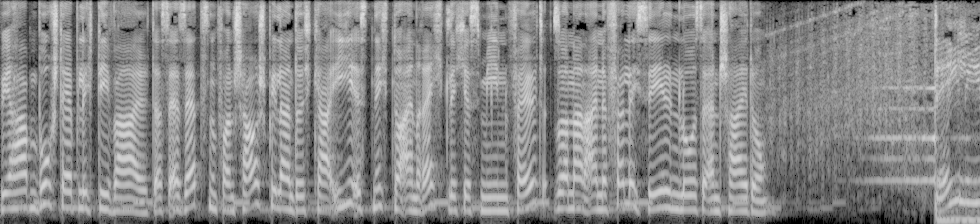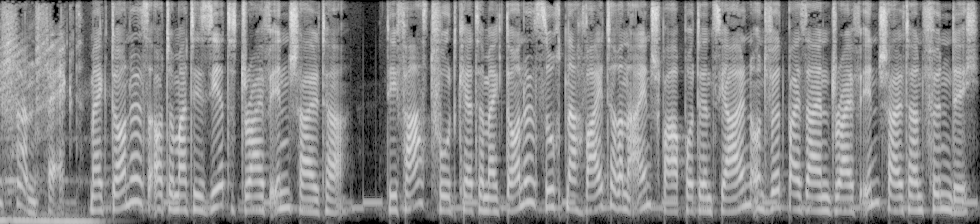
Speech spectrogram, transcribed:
Wir haben buchstäblich die Wahl. Das Ersetzen von Schauspielern durch KI ist nicht nur ein rechtliches Minenfeld, sondern eine völlig seelenlose Entscheidung. Daily Fun Fact: McDonald's automatisiert Drive-In-Schalter. Die Fastfood-Kette McDonald's sucht nach weiteren Einsparpotenzialen und wird bei seinen Drive-In-Schaltern fündig.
